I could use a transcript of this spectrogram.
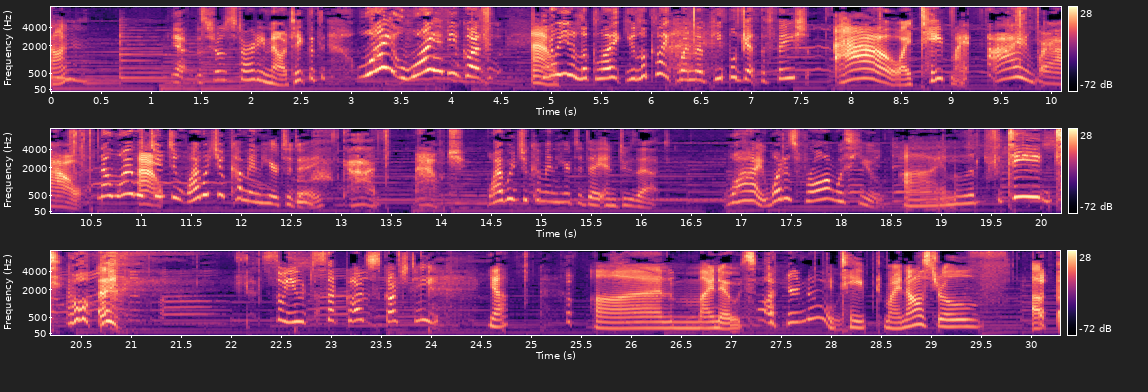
On? Yeah, the show's starting now. Take the. T- why? Why have you got? You know what you look like? You look like when the people get the face. Ow! I taped my eyebrow. Now, why would Ow. you do? Why would you come in here today? God. Ouch. Why would you come in here today and do that? Why? What is wrong with you? I'm a little fatigued. so you stuck scotch, scotch tape Yeah. On my nose. on your nose. Taped my nostrils up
